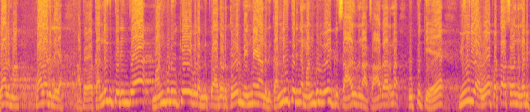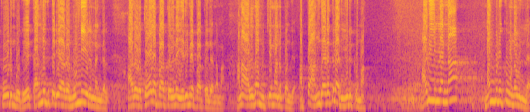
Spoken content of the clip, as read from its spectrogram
வாழுமா? வாழாது இல்லையா? அப்போ கண்ணுக்கு தெரிஞ்ச மண்புழுவுக்கே இவ்வளோ அதோட தோல் மென்மையானது. கண்ணுக்கு தெரிஞ்ச மண்புழுவே இப்படி சாகுதுன்னா சாதாரண உப்புக்கே யூரியாவோ பொட்டாசோ இந்த மாதிரி போடும்போது கண்ணுக்கு தெரியாத நுண்ணுயிரினங்கள் அதோட தோலை பார்த்ததில்ல எதுவுமே பார்த்ததில்ல நம்ம. ஆனால் அதுதான் முக்கியமான பங்கு. அப்போ அந்த இடத்துல அது இருக்குமா? அது இல்லைன்னா மண்புழுக்கு உணவு இல்லை.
